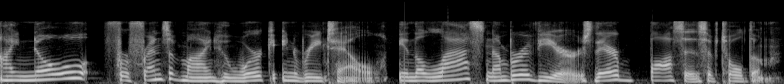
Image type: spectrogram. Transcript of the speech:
I know for friends of mine who work in retail, in the last number of years, their bosses have told them,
